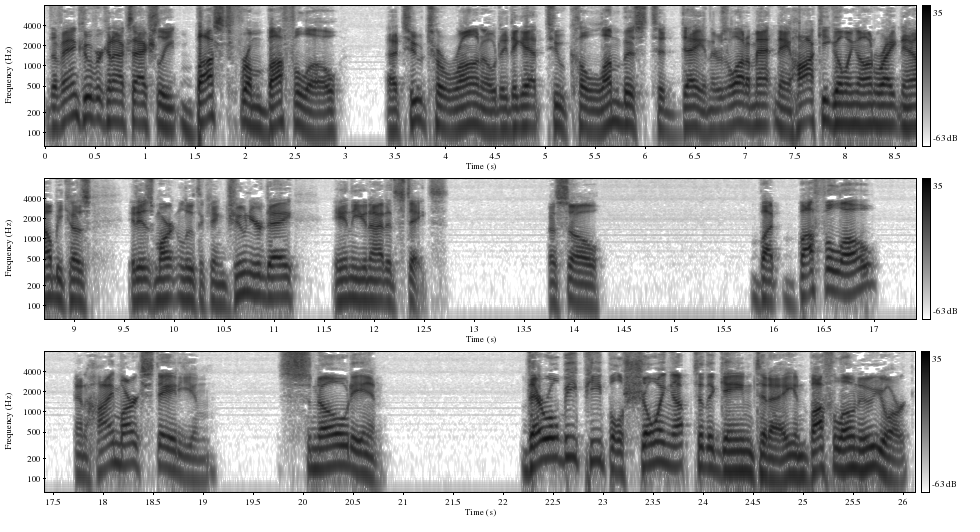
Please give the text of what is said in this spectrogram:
the Vancouver Canucks actually bussed from Buffalo uh, to Toronto to, to get to Columbus today. And there's a lot of matinee hockey going on right now because it is Martin Luther King Jr. Day in the United States. Uh, so, but Buffalo and Highmark Stadium snowed in. There will be people showing up to the game today in Buffalo, New York,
